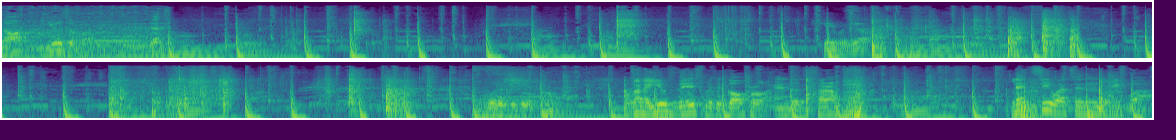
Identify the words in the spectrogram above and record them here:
not usable. That's Where does it go? I'm gonna use this with the GoPro and the serum. Let's see what's in the big.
